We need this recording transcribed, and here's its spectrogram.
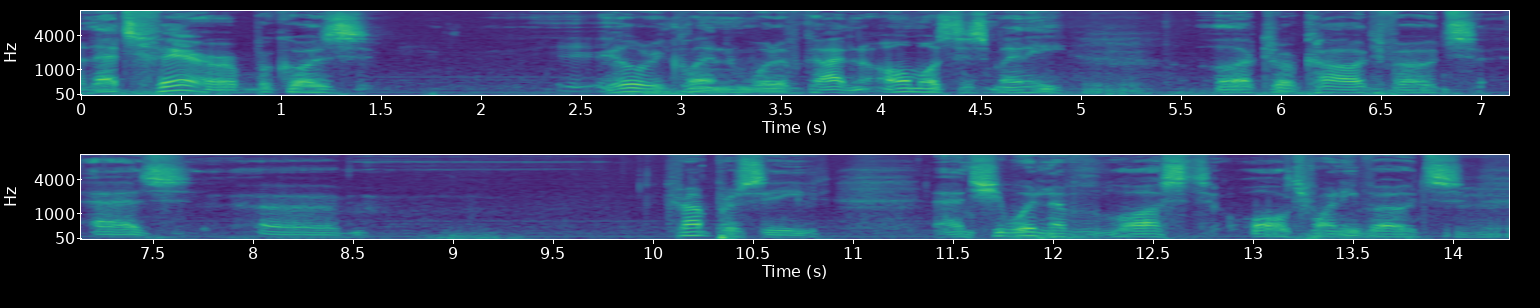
Now, that's fair because Hillary Clinton would have gotten almost as many electoral college votes as. Um, Trump received, and she wouldn't have lost all 20 votes, mm-hmm.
